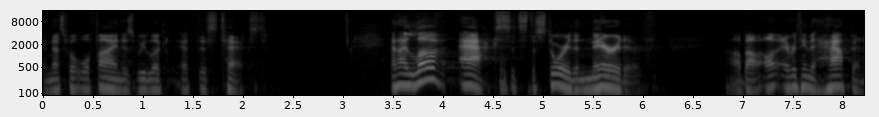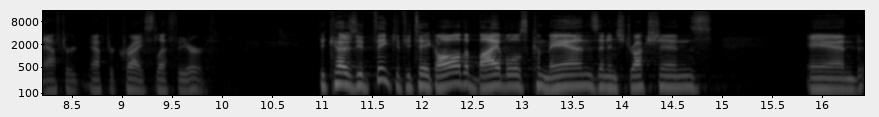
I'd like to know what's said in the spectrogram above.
And that's what we'll find as we look at this text. And I love Acts. It's the story, the narrative about all, everything that happened after, after Christ left the earth. Because you'd think if you take all the Bible's commands and instructions and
